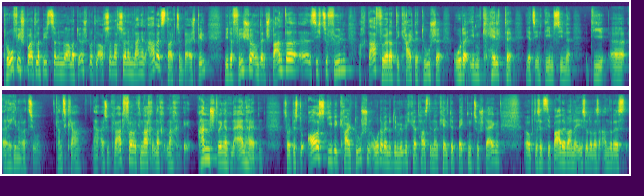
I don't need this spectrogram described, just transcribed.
Profisportler bist, sondern nur Amateursportler, auch so nach so einem langen Arbeitstag zum Beispiel, wieder frischer und entspannter äh, sich zu fühlen, auch da fördert die kalte Dusche oder eben Kälte jetzt in dem Sinne die äh, Regeneration. Ganz klar. Ja, also gerade nach, nach, nach anstrengenden Einheiten solltest du ausgiebig kalt duschen oder wenn du die Möglichkeit hast, in ein Kältebecken zu steigen, ob das jetzt die Badewanne ist oder was anderes,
